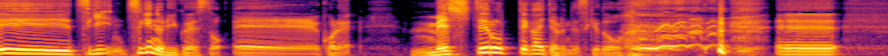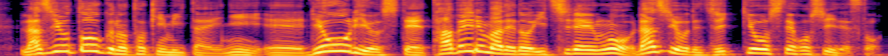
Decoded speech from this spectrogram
えー、次次のリクエスト、えー、これ「飯テロ」って書いてあるんですけど。えーラジオトークの時みたいに、えー、料理をして食べるまでの一連をラジオで実況してほしいですと。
